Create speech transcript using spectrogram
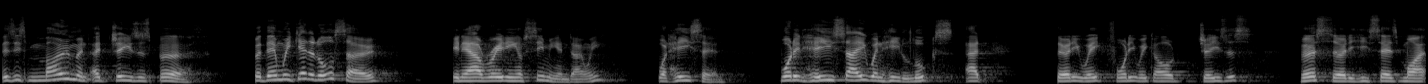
There's this moment at Jesus' birth. But then we get it also in our reading of Simeon, don't we? What he said. What did he say when he looks at 30 week, 40 week old Jesus? Verse 30, he says, My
